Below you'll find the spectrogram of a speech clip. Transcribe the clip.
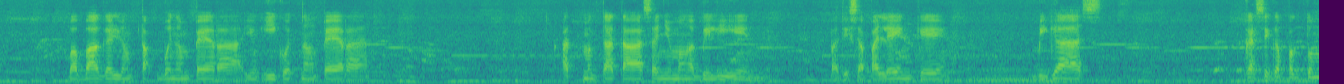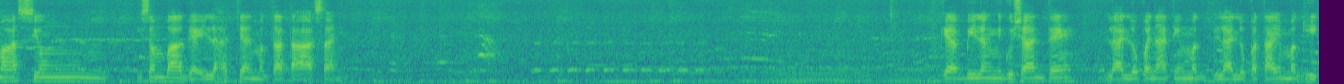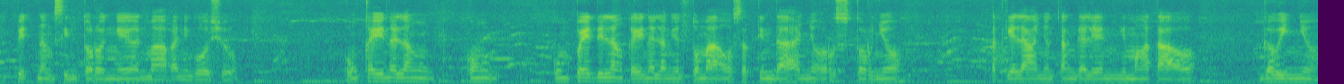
Babagal yung takbo ng pera, yung ikot ng pera, at magtataasan yung mga bilihin, pati sa palengke, bigas. Kasi kapag tumaas yung isang bagay, lahat yan magtataasan. Kaya bilang negosyante, lalo pa nating mag lalo pa tayong maghigpit ng sinturon ngayon mga kanegosyo. Kung kayo na lang kung kung pwede lang kayo na lang yung tumao sa tindahan nyo or store nyo at kailangan nyo tanggalin yung mga tao, gawin nyo.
